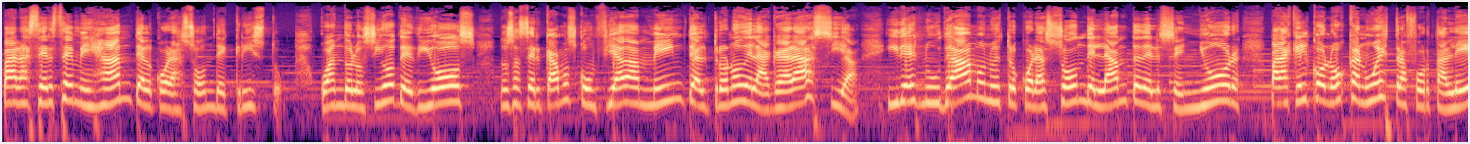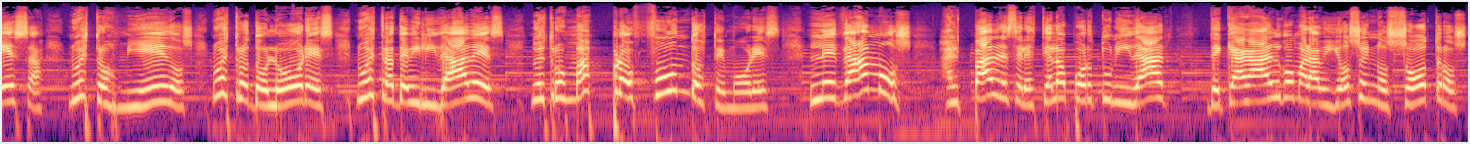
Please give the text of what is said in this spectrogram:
para ser semejante al corazón de Cristo. Cuando los hijos de Dios nos acercamos confiadamente al trono de la gracia y desnudamos nuestro corazón delante del Señor para que Él conozca nuestra fortaleza, nuestros miedos, nuestros dolores, nuestras debilidades, nuestros más profundos temores, le damos al Padre Celestial la oportunidad de que haga algo maravilloso en nosotros,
